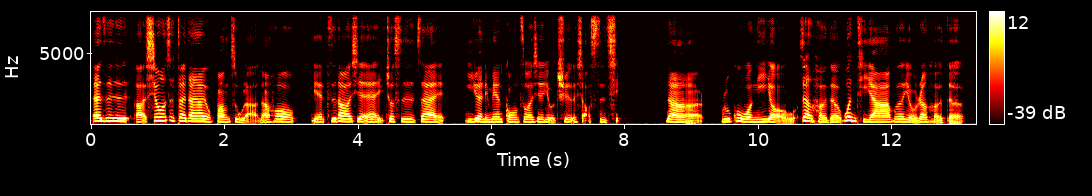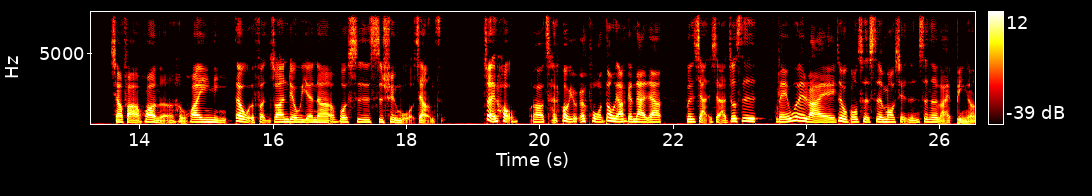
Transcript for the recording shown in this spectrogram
但是呃，希望是对大家有帮助啦。然后也知道一些，哎，就是在医院里面工作一些有趣的小事情。那如果你有任何的问题啊，或者有任何的想法的话呢，很欢迎你在我的粉专留言啊，或是私讯我这样子。最后啊，最后有个活动要跟大家。分享一下，就是每位来自由工程师的冒险人生的来宾啊，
